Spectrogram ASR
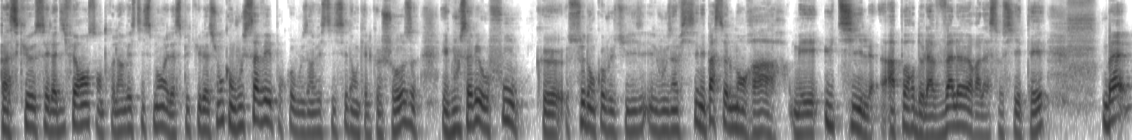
parce que c'est la différence entre l'investissement et la spéculation. Quand vous savez pourquoi vous investissez dans quelque chose, et que vous savez au fond que ce dans quoi vous, vous investissez n'est pas seulement rare, mais utile, apporte de la valeur à la société, ben,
